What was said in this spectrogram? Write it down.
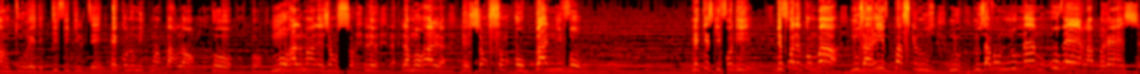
entourés de difficultés, économiquement parlant. Oh, oh, moralement, les gens sont, la morale des gens sont au bas niveau. Mais qu'est-ce qu'il faut dire? Des fois, le combat nous arrive parce que nous, avons nous-mêmes ouvert la brèche.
